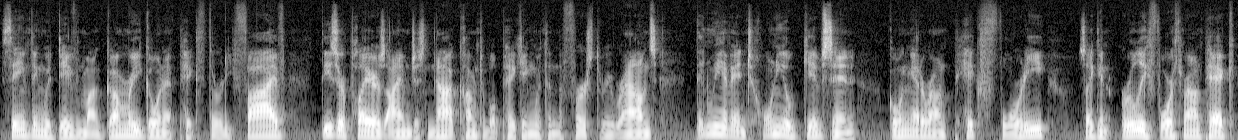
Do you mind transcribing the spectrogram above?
Same thing with David Montgomery going at pick 35. These are players I'm just not comfortable picking within the first three rounds. Then we have Antonio Gibson going at around pick 40. It's like an early fourth round pick.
